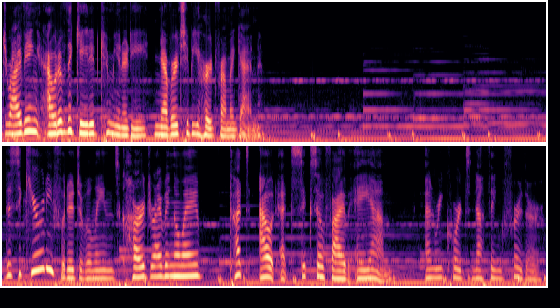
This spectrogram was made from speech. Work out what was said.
driving out of the gated community, never to be heard from again. The security footage of Elaine's car driving away cuts out at 6:05 a.m. and records nothing further.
